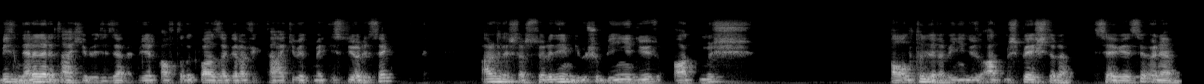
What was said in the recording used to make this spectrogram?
biz nereleri takip edeceğiz? Yani bir haftalık bazda grafik takip etmek istiyor isek arkadaşlar söylediğim gibi şu 1766 lira 1765 lira seviyesi önemli.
